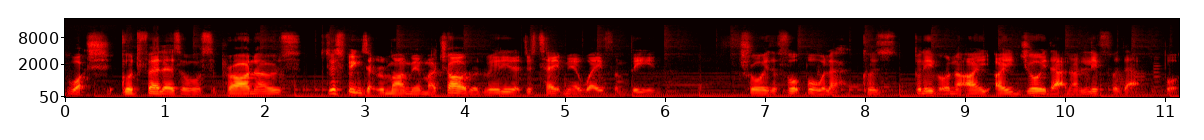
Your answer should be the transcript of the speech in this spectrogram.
watch Goodfellas or Sopranos, just things that remind me of my childhood, really, that just take me away from being Troy the footballer because believe it or not, I, I enjoy that and I live for that. But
